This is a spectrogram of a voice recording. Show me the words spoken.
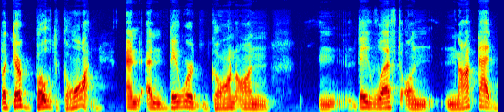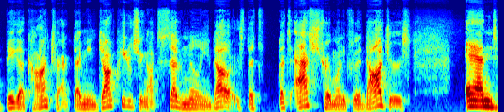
but they're both gone. And and they were gone on they left on not that big a contract. I mean, Joc Pederson got seven million dollars. That's that's ashtray money for the Dodgers. And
